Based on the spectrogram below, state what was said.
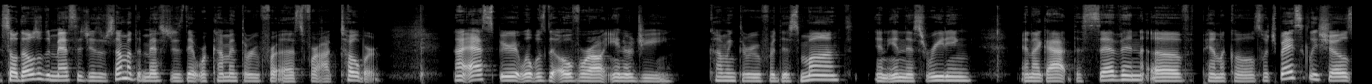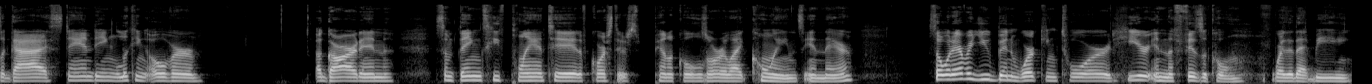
So those are the messages or some of the messages that were coming through for us for October. Now I asked Spirit what was the overall energy coming through for this month and in this reading. And I got the Seven of Pentacles, which basically shows a guy standing looking over a garden, some things he's planted. Of course, there's pentacles or like coins in there. So, whatever you've been working toward here in the physical, whether that be,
